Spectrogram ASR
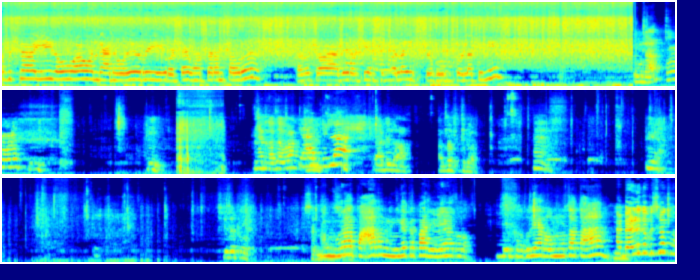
ಅದಕ್ಕೆ ಈಗ ಅವ್ವ ಒಂದು ಎರಡು ಹೋಳಿರಿ ಈಗ ರೊಟ್ಯಾಗ ಉಣ್ತಾರಂತವ್ರು ಅದಕ್ಕೆ ಅದೇ ರೊಟ್ಟಿ ಅಂತಿದ್ಮೇಲೆ ಇಷ್ಟು ಹುರಿದ್ಕೊಳ್ಳತ್ತೀನಿ. ನಮ್ಮೂರ ಪಾರ ನಿಂಗತ್ರ ಪಾರ ಹೇಳ್ಯಾರು ಈ ಕೊಬ್ಬರಿ ಯಾರು ಅವ್ನು ನೋಡ್ತಾತ ಬೆಳಗ್ಗೆ ಬಿಸ್ಬೇಕು.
